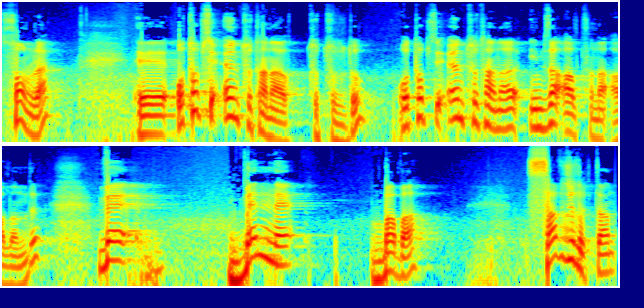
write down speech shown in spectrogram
sonra e, otopsi ön tutanağı tutuldu. Otopsi ön tutanağı imza altına alındı ve benle baba savcılıktan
